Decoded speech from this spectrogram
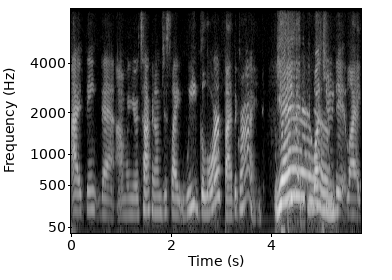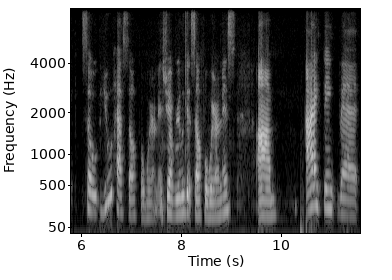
I think that um, when you're talking, I'm just like, we glorify the grind. Yeah. Even what you did, like, so you have self awareness. You have really good self awareness. Um, I think that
